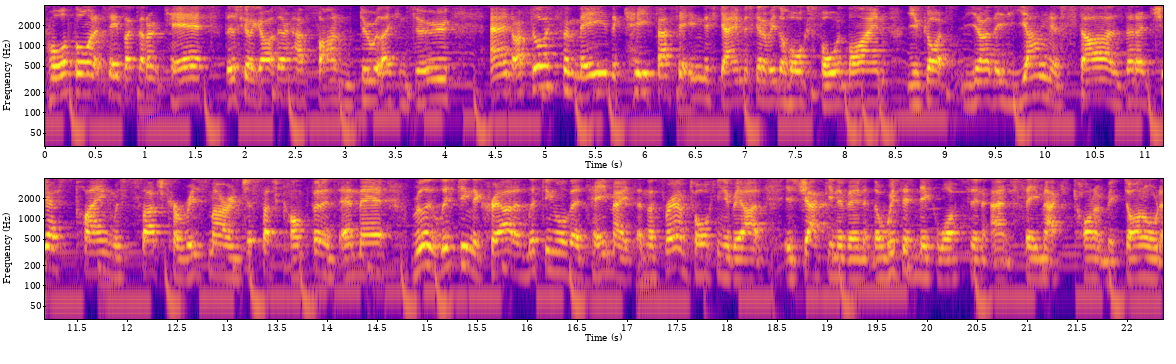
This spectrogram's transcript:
Hawthorn, it seems like they don't care. They're just going to go out there and have fun, do what they can do. And I feel like for me, the key facet in this game is going to be the Hawks forward line. You've got, you know, these young stars that are just playing with such charisma and just such confidence and they're really lifting the crowd and lifting all their teammates. And the three I'm talking about is Jack Ginnivan, the wizard Nick Watson and C-Mac Connor Macdonald.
